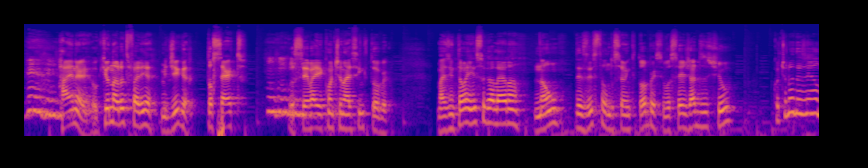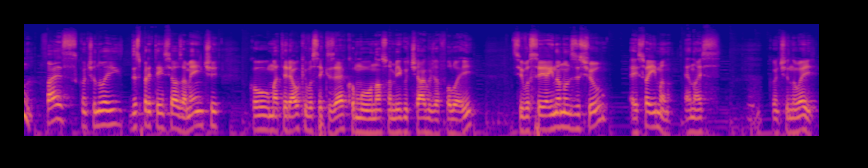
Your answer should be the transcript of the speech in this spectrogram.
Rainer, o que o Naruto faria? Me diga, tô certo. Você vai continuar esse Inktober. Mas então é isso, galera. Não desistam do seu Inktober. Se você já desistiu, continua desenhando. Faz, continua aí despretensiosamente, com o material que você quiser, como o nosso amigo Thiago já falou aí. Se você ainda não desistiu, é isso aí, mano. É nóis. Continua aí.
